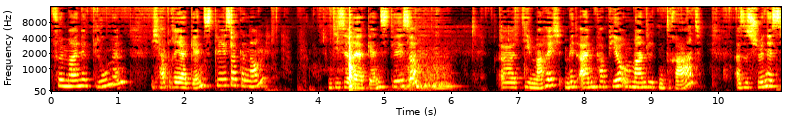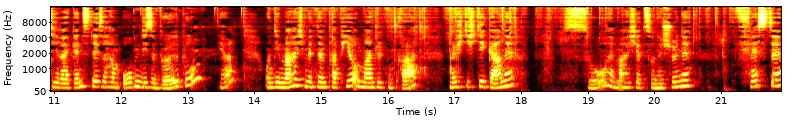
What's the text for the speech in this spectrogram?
für meine Blumen. Ich habe Reagenzgläser genommen. Und diese Reagenzgläser, äh, die mache ich mit einem papierummantelten Draht. Also das Schöne ist, die Reagenzgläser haben oben diese Wölbung, ja, und die mache ich mit einem papierummantelten Draht. Möchte ich die gerne so, dann mache ich jetzt so eine schöne feste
